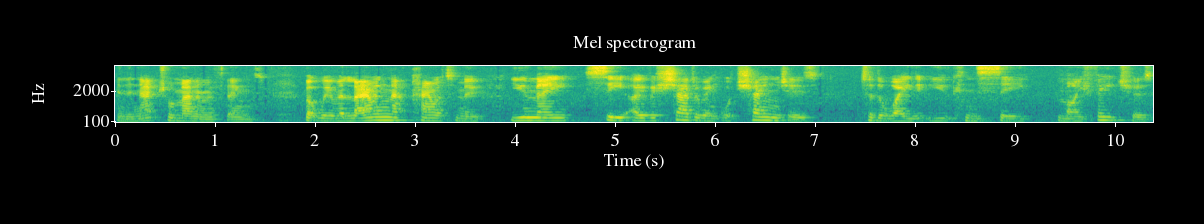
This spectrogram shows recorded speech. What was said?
in the natural manner of things, but we're allowing that power to move. You may see overshadowing or changes to the way that you can see my features.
